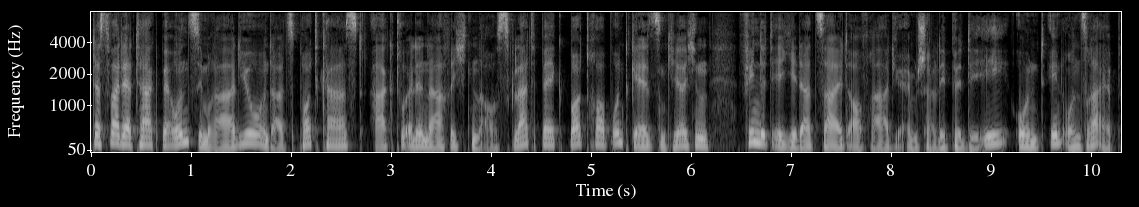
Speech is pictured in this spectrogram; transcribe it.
Das war der Tag bei uns im Radio und als Podcast. Aktuelle Nachrichten aus Gladbeck, Bottrop und Gelsenkirchen findet ihr jederzeit auf radio und in unserer App.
